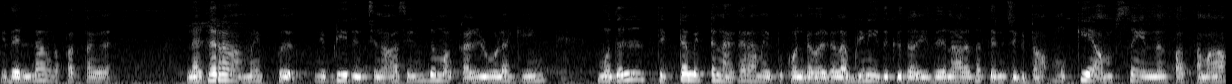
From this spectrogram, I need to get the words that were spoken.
இதெல்லாம் அங்கே பார்த்தாங்க. நகர அமைப்பு எப்படி இருந்துச்சுன்னா சிந்து மக்கள் உலகின் முதல் திட்டமிட்ட நகர அமைப்பு கொண்டவர்கள் அப்படின்னு இதுக்கு தான் இதனால தான் தெரிஞ்சுக்கிட்டோம். முக்கிய அம்சம் என்னன்னு பார்த்தோமா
